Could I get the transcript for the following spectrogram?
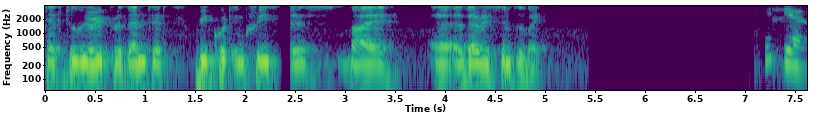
have to be represented, we could increase this by a, a very simple way. Yeah,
